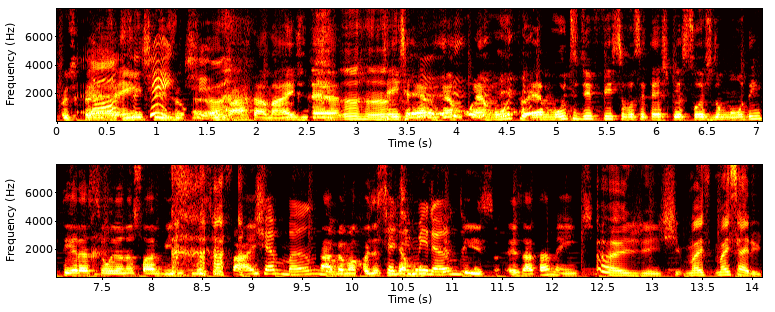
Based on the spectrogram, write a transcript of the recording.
Os Nossa, presentes, gente. um quarto a mais, né? Aham. Gente, é, é, é muito, é muito difícil você ter as pessoas do mundo inteiro assim olhando a sua vida, o que você faz. Chamando. Sabe, é uma coisa assim Se que é muito admirando. difícil. Exatamente. Ai, gente. Mas, mas sério,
